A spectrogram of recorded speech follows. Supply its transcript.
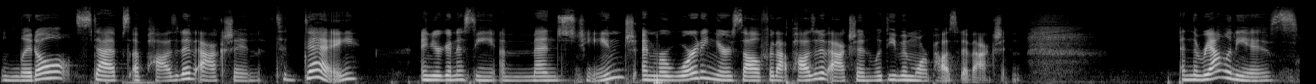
little steps of positive action today and you're going to see immense change and rewarding yourself for that positive action with even more positive action. And the reality is,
